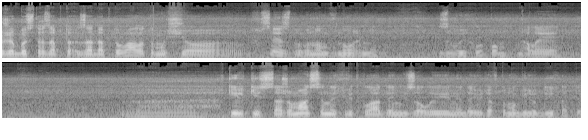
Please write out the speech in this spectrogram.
Дуже швидко задаптувало, тому що все з двигуном в нормі, з вихлопом. Але е, кількість сажомасляних відкладень золи не дають автомобілю дихати.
